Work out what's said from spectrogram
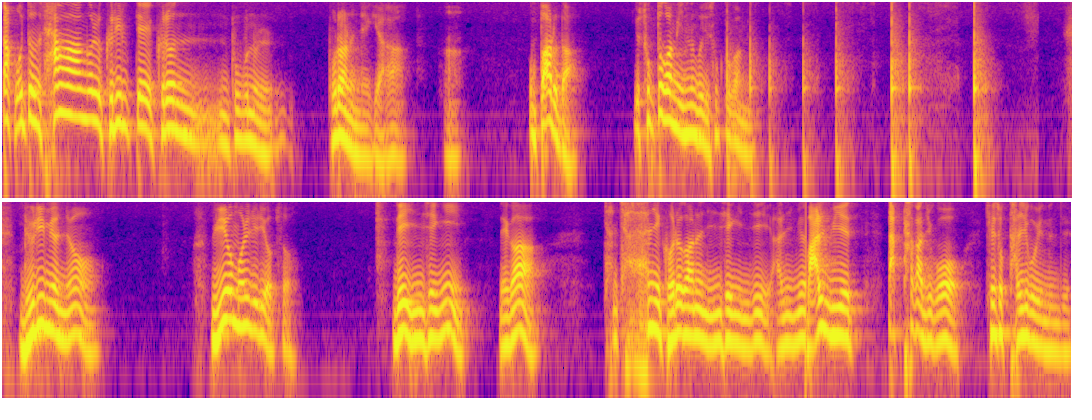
딱 어떤 상황을 그릴 때 그런 부분을 보라는 얘기야. 어. 빠르다. 속도감이 있는 거지, 속도감이. 느리면요, 위험할 일이 없어. 내 인생이 내가 천천히 걸어가는 인생인지 아니면 말 위에 딱 타가지고 계속 달리고 있는지.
